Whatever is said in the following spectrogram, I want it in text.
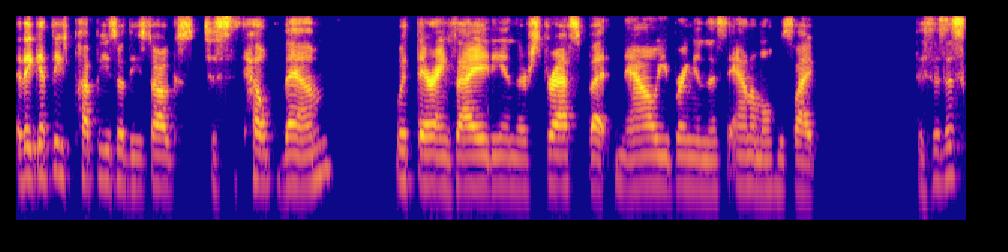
they get these puppies or these dogs to help them with their anxiety and their stress but now you bring in this animal who's like this is this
